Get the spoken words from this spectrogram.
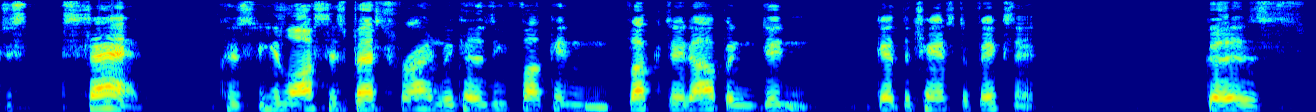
Just sad. Because he lost his best friend because he fucking fucked it up and didn't get the chance to fix it. Because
